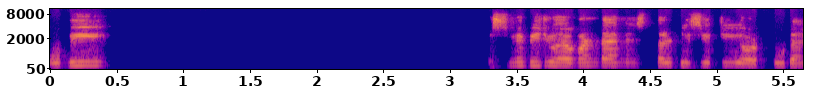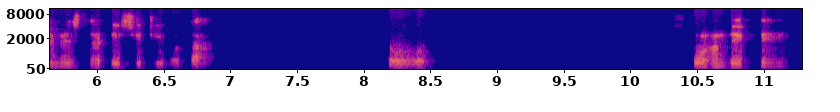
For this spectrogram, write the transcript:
वो भी इसमें भी जो है वन डायमेंशनल डीसीटी और टू डायमेंशनल डीसीटी होता है। तो इसको हम देखते हैं।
